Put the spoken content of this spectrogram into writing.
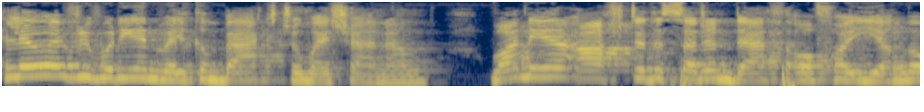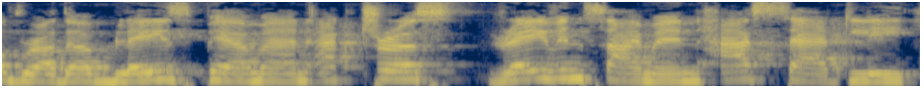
Hello, everybody, and welcome back to my channel. One year after the sudden death of her younger brother, Blaze Pearman, actress Raven-Symoné has sadly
